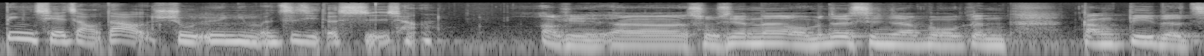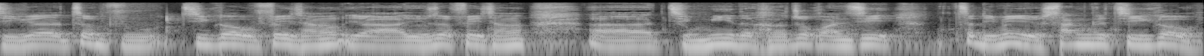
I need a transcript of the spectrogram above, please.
并且找到属于你们自己的市场？？OK，呃，首先呢，我们在新加坡跟当地的几个政府机构非常呀，有着非常呃紧密的合作关系。这里面有三个机构，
